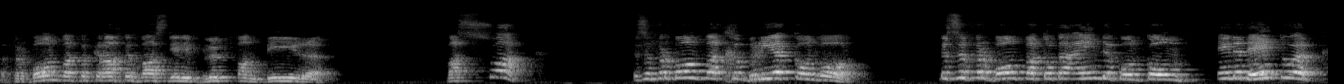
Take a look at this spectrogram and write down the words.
'n Verbond wat bekragtig was deur die bloed van diere was swak. Dis 'n verbond wat gebreek kon word. Dis 'n verbond wat tot 'n einde kon kom en dit het ook.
